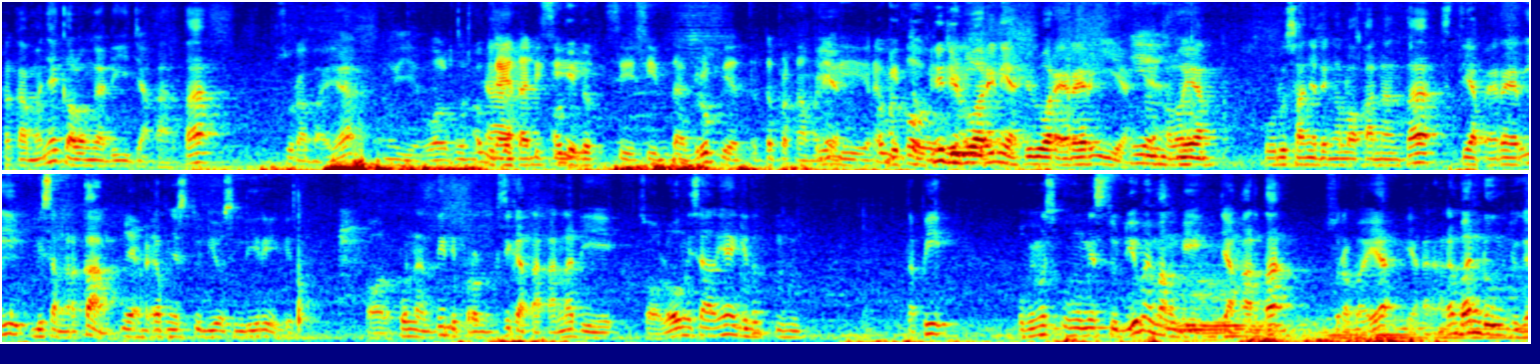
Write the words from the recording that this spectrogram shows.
rekamannya kalau nggak di Jakarta Surabaya Oh iya, walaupun Oh, kayak gitu. tadi si Oh, gitu. si Sinta Group ya tetap rekamannya Iya. di Oh, Remako. gitu. ini di luar ini ya di luar RRI ya Iya. kalau yang urusannya dengan Lokananta setiap RRI bisa ngerekam Iya. mereka punya studio sendiri gitu walaupun nanti diproduksi katakanlah di Solo misalnya gitu Mhm. tapi umumnya umumnya studio memang di Jakarta Surabaya ya kadang-kadang Bandung juga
